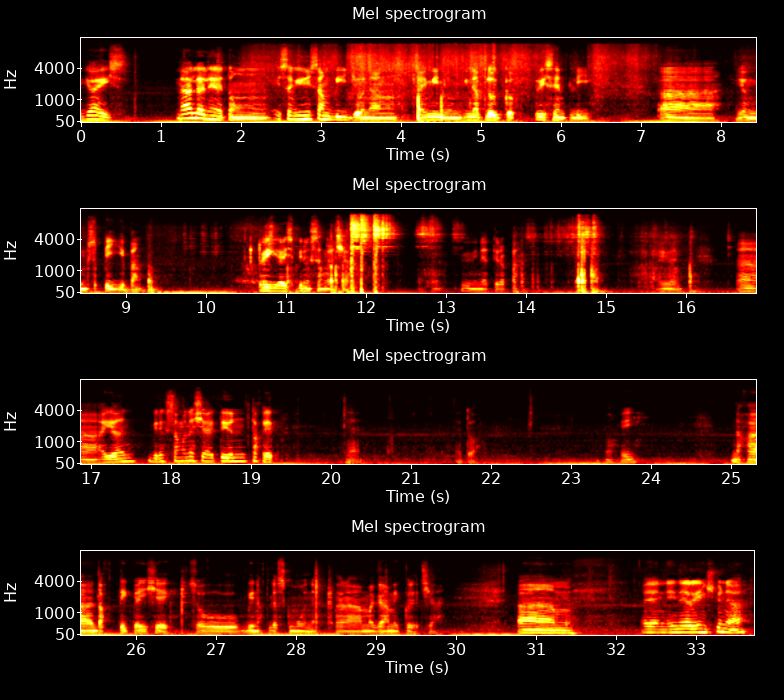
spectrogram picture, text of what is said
Guys, naalala niyo itong isang yung isang video ng I mean yung in-upload ko recently ah yung piggy bank. Okay guys, binuksan ko na siya. May natira pa. Ayun. Ah, ayun, binuksan ko na siya. Ito yung takip. Ayan. Ito. Okay. Naka-duct tape kayo siya eh. So, binaklas ko muna para magamit ko ulit siya. Um, ayan, in-arrange ko na.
